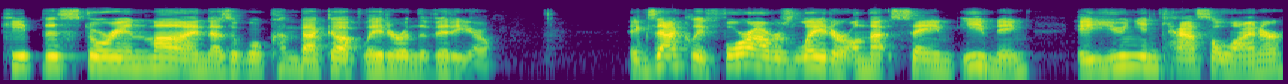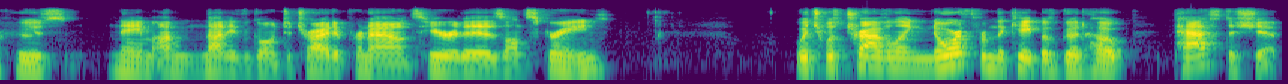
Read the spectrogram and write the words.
Keep this story in mind as it will come back up later in the video. Exactly four hours later on that same evening, a Union Castle liner, whose name I'm not even going to try to pronounce, here it is on screen, which was traveling north from the Cape of Good Hope, passed a ship.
